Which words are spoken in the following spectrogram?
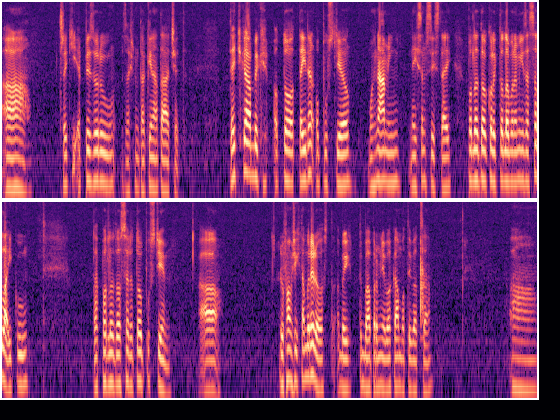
a třetí epizodu začnu taky natáčet. Teďka bych od toho týden opustil, možná míň, nejsem si jistý, podle toho, kolik tohle bude mít zase lajků, tak podle toho se do toho pustím. A doufám, že jich tam bude dost, aby to byla pro mě velká motivace. A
